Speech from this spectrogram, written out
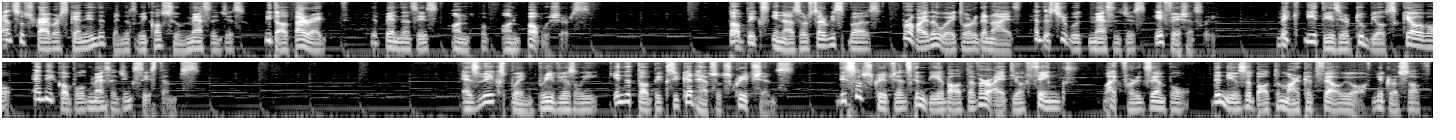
and subscribers can independently consume messages without direct dependencies on, on publishers. Topics in Azure Service Bus provide a way to organize and distribute messages efficiently, making it easier to build scalable and decoupled messaging systems. As we explained previously, in the topics you can have subscriptions. These subscriptions can be about a variety of things, like for example, the news about the market value of Microsoft.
